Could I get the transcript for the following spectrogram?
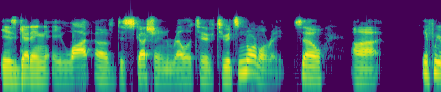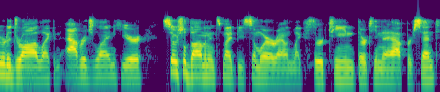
is getting a lot of discussion relative to its normal rate. So, uh, if we were to draw like an average line here, social dominance might be somewhere around like 13, 13.5%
